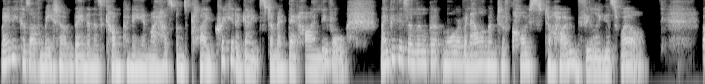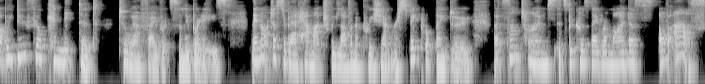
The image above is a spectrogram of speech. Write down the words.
maybe because I've met him, been in his company, and my husband's played cricket against him at that high level, maybe there's a little bit more of an element of close to home feeling as well. But we do feel connected to our favourite celebrities. They're not just about how much we love and appreciate and respect what they do, but sometimes it's because they remind us of us.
